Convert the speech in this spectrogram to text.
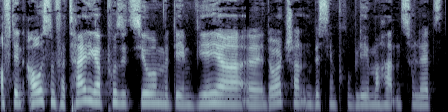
auf den Außenverteidigerpositionen, mit denen wir ja äh, in Deutschland ein bisschen Probleme hatten zuletzt.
